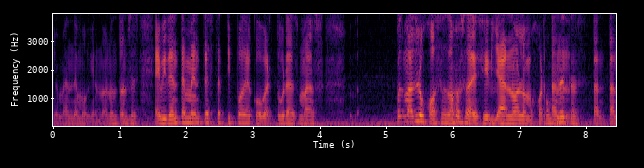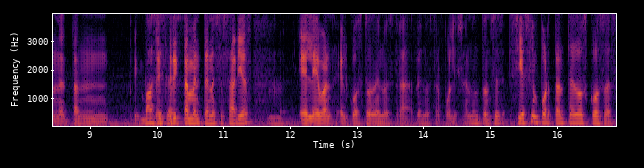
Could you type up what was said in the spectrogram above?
yo me ande moviendo, ¿no? Entonces, evidentemente este tipo de coberturas más pues más lujosas, vamos a decir, ya no a lo mejor tan tan tan tan estrictamente necesarias, elevan el costo de nuestra de nuestra póliza, ¿no? Entonces, sí es importante dos cosas.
